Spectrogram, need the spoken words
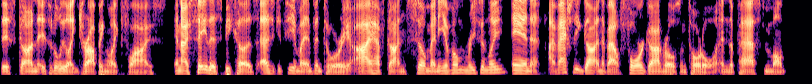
this gun is literally like dropping like flies. And I say this because, as you can see in my inventory, I have gotten so many of them recently, and I've actually gotten about four God rolls in total in the past month.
